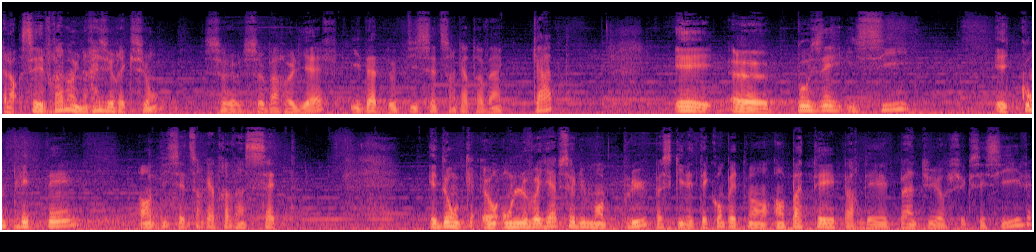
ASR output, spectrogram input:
Alors, c'est vraiment une résurrection, ce, bas-relief. Il date de 1784 et euh, posé ici et complété en 1787. Et donc, on ne le voyait absolument plus parce qu'il était complètement empâté par des peintures successives.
